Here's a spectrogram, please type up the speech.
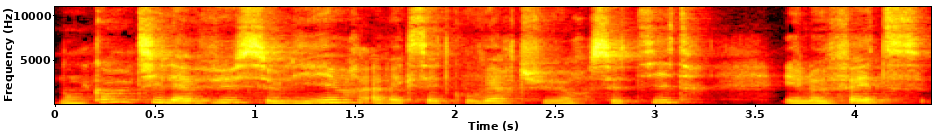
Donc quand il a vu ce livre avec cette couverture, ce titre, et le fait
